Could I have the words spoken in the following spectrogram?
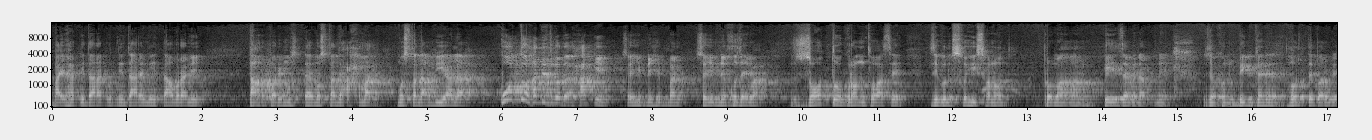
বাইহাকি, দারাকুতনি দারেমি তাবরানি, তারপরে মোস্তাদ আহমদ, মোস্তাদ আবিয়ালা কত হাদিস কত হাকিম সহিবনে হিব্বান সহিবনে খুজাইমা, যত গ্রন্থ আছে যেগুলো সহি সনদ, প্রমাণ পেয়ে যাবেন আপনি। যখন বিজ্ঞানীরা ধরতে পারবে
